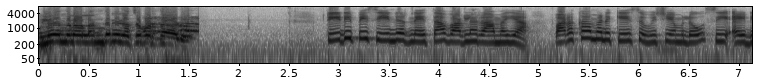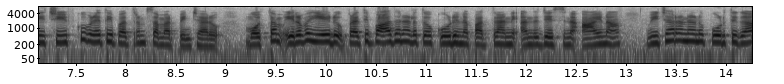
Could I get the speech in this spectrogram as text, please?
పులివెందుల వాళ్ళందరినీ రెచ్చగొడతాడు. టీడీపీ సీనియర్ నేత వర్ల రామయ్య పరకామణ కేసు విషయంలో సిఐడి చీఫ్కు వినతి పత్రం సమర్పించారు. మొత్తం ఇరవై ఏడు ప్రతిపాదనలతో కూడిన పత్రాన్ని అందజేసిన ఆయన విచారణను పూర్తిగా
